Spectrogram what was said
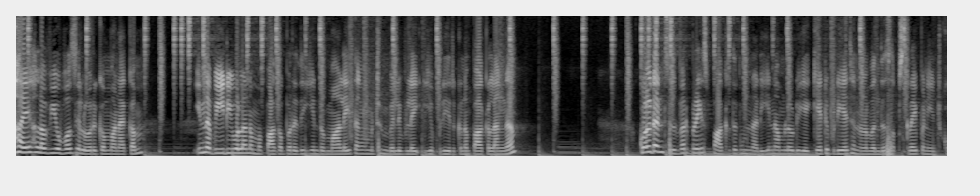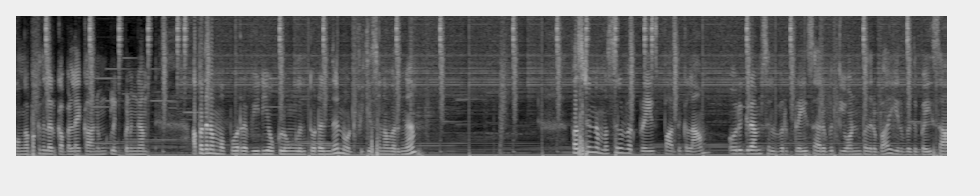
ஹாய் ஹலோ வியூவர்ஸ் எல்லோருக்கும் வணக்கம். இந்த வீடியோவில் நம்ம பார்க்க போகிறது இன்று மாலை தங்கம் மற்றும் வெளி விலை எப்படி இருக்குன்னு பார்க்கலாங்க. கோல்ட் அண்ட் சில்வர் ப்ரைஸ் பார்க்குறதுக்கு முன்னாடி நம்மளுடைய கேட்டுப்படியே சேனலை வந்து சப்ஸ்கிரைப் பண்ணி வச்சுக்கோங்க. பக்கத்தில் இருக்க பெல் ஐக்கானும் கிளிக் பண்ணுங்கள் அப்போ தான் நம்ம போடுற வீடியோக்குள்ள உங்களுக்கு தொடர்ந்து நோட்டிஃபிகேஷனாக வருங்க. ஃபஸ்ட்டு நம்ம சில்வர் ப்ரைஸ் பார்த்துக்கலாம். ஒரு கிராம் சில்வர் ப்ரைஸ் அறுபத்தி ஒன்பது ரூபாய் இருபது பைசா.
